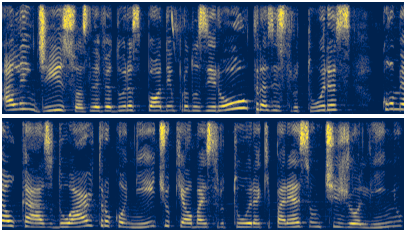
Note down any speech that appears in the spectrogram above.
Além disso, as leveduras podem produzir outras estruturas, como é o caso do artroconídeo, que é uma estrutura que parece um tijolinho,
